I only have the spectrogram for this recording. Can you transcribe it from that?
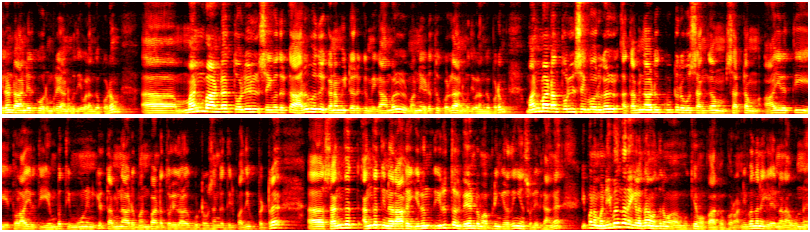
இரண்டு ஆண்டிற்கு ஒரு முறை அனுமதி வழங்கப்படும். மண்பாண்ட தொழில் செய்வதற்கு அறுபது கனமீட்டருக்கு மிகாமல் மண் எடுத்துக்கொள்ள அனுமதி வழங்கப்படும். மண்பாண்டம் தொழில் செய்பவர்கள் தமிழ்நாடு கூட்டுறவு சங்கம் சட்டம் ஆயிரத்தி தொள்ளாயிரத்தி எண்பத்தி மூணின் கீழ் தமிழ்நாடு மண்பாண்ட தொழிலாளர் கூட்டுறவு சங்கத்தில் பதிவு பெற்ற சங்க அங்கத்தினராக இருந் இருத்தல் வேண்டும் அப்படிங்கிறதையும் சொல்லியிருக்காங்க. இப்போ நம்ம நிபந்தனைகளை தான் வந்து நம்ம முக்கியமாக பார்க்க போகிறோம் நிபந்தனைகள் என்னென்னா ஒன்று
